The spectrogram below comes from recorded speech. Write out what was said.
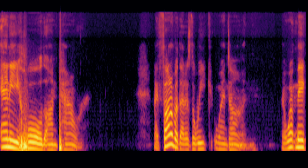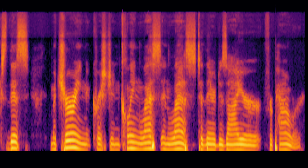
any hold on power. I thought about that as the week went on. And what makes this maturing Christian cling less and less to their desire for power?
